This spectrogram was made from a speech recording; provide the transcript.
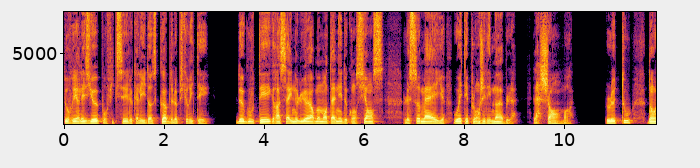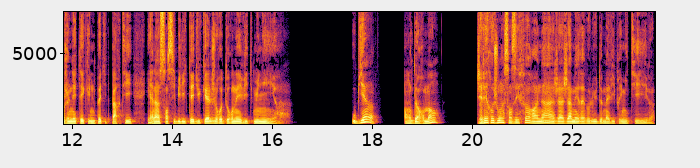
d'ouvrir les yeux pour fixer le kaléidoscope de l'obscurité, de goûter, grâce à une lueur momentanée de conscience, le sommeil où étaient plongés les meubles, la chambre, le tout dont je n'étais qu'une petite partie et à l'insensibilité duquel je retournais vite munir. Ou bien, en dormant, j'avais rejoint sans effort un âge à jamais révolu de ma vie primitive,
